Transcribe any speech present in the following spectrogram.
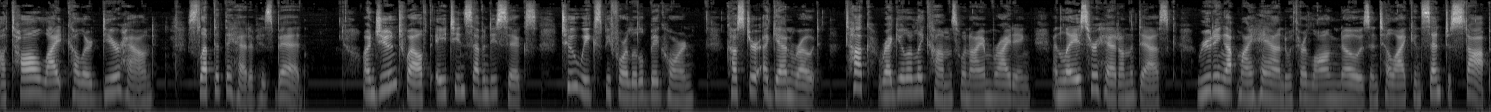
a tall, light colored deerhound, slept at the head of his bed. On June 12, 1876, two weeks before Little Bighorn, Custer again wrote, Tuck regularly comes when I am writing and lays her head on the desk, rooting up my hand with her long nose until I consent to stop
